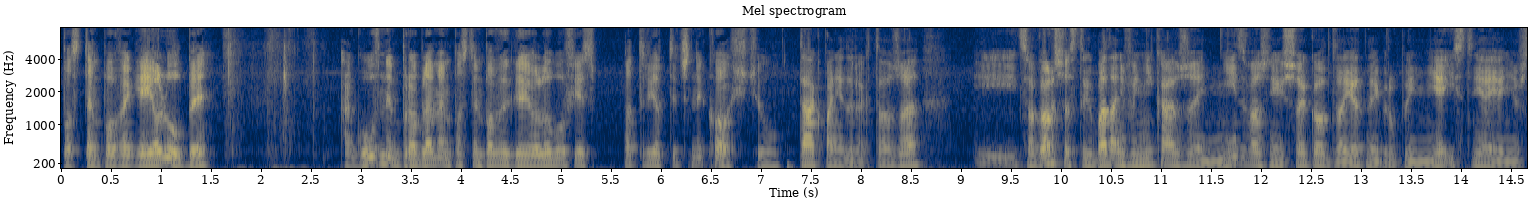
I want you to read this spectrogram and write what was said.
postępowe gejoluby, a głównym problemem postępowych gejolubów jest patriotyczny kościół. Tak, panie dyrektorze. I co gorsze, z tych badań wynika, że nic ważniejszego dla jednej grupy nie istnieje, niż,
